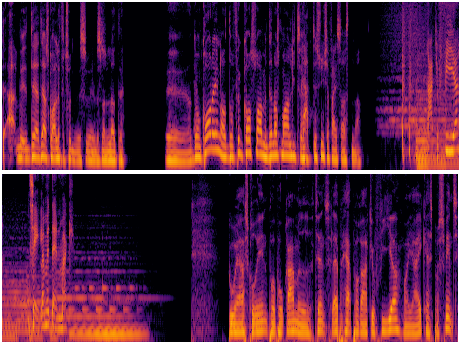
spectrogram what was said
Det, er, det, er, det har sgu aldrig fortyndet, hvis, hvis man har lavet det. Øh, og det var en kort en, og du fik et kort svar, men den er også meget lige til. Ja, det synes jeg faktisk også, den var. Radio 4 taler med Danmark. Du er skruet ind på programmet Tens Lab her på Radio 4, hvor jeg, Kasper Svendt,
